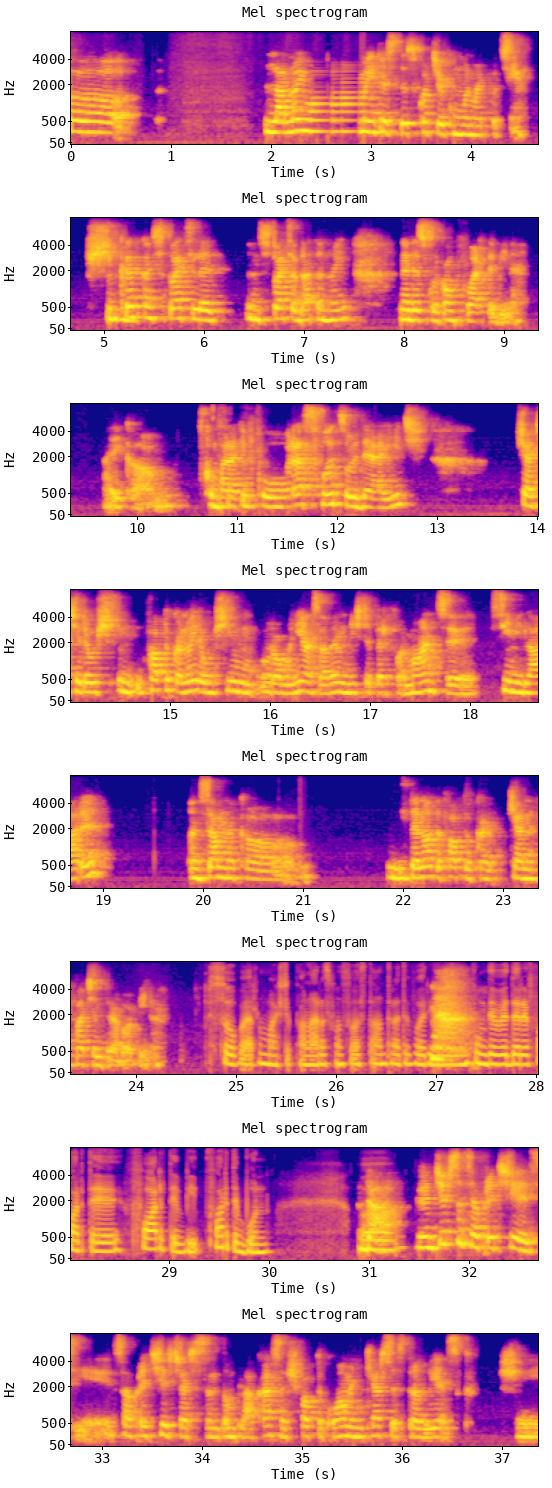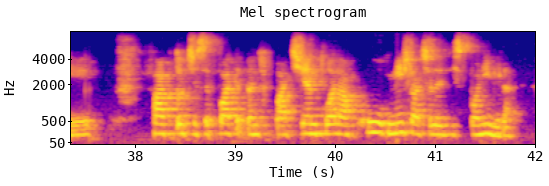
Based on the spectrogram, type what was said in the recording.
la noi oamenii trebuie să descurce cu mult mai puțin. Și mm-hmm. cred că în situațiile, în situația dată noi ne descurcăm foarte bine. Adică, comparativ cu răsfățul de aici, ceea ce reușim, faptul că noi reușim în România să avem niște performanțe similare, înseamnă că denotă faptul că chiar ne facem treaba bine. Super, nu mă așteptam la răspunsul ăsta, într-adevăr, e un punct de vedere foarte, foarte, foarte bun. Da, uh, încep să-ți apreciezi, să apreciezi ceea ce se întâmplă acasă și faptul că oamenii chiar se străduiesc și fac tot ce se poate pentru pacientul ăla cu mijloacele disponibile.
